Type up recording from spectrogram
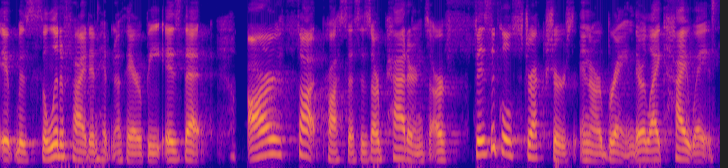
it was solidified in hypnotherapy is that our thought processes, our patterns, our physical structures in our brain, they're like highways.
